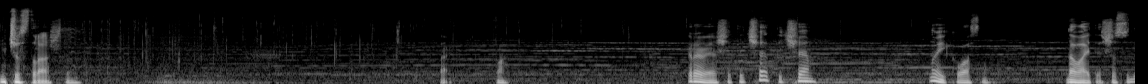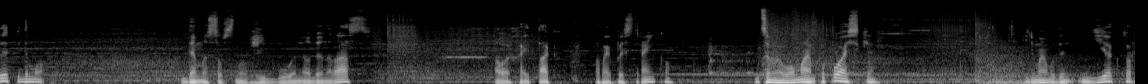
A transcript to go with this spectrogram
Ничего страшного. Так, о. Кривеш, тече, тече. Ну і класно. Давайте ще сюди підемо. Де ми, собственно, вже й були не один раз. Але хай так. Давай бистренько. Це ми його маємо по класіки. Піднімаємо один ін'єктор.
